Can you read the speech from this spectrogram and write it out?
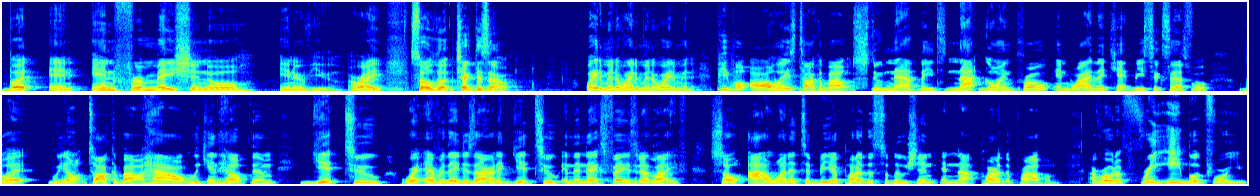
but an informational interview. All right. So, look, check this out. Wait a minute, wait a minute, wait a minute. People always talk about student athletes not going pro and why they can't be successful, but we don't talk about how we can help them get to wherever they desire to get to in the next phase of their life. So I wanted to be a part of the solution and not part of the problem. I wrote a free ebook for you,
